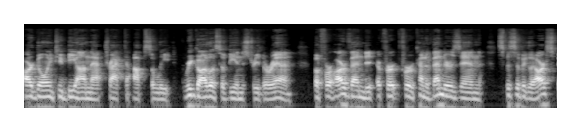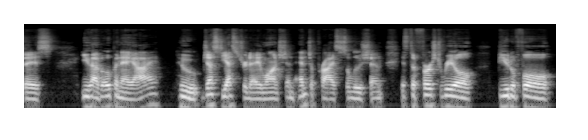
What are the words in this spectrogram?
are going to be on that track to obsolete, regardless of the industry they're in. But for our vendor, for, for kind of vendors in specifically our space, you have OpenAI, who just yesterday launched an enterprise solution. It's the first real beautiful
